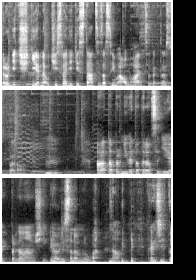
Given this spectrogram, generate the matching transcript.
Rodič štír naučí své děti stát si za svým a obhájit se, tak to je super. Ale. A ta první věta teda sedí jak prdel na nočník. Jo, že se neodmlouvá. No, takže to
